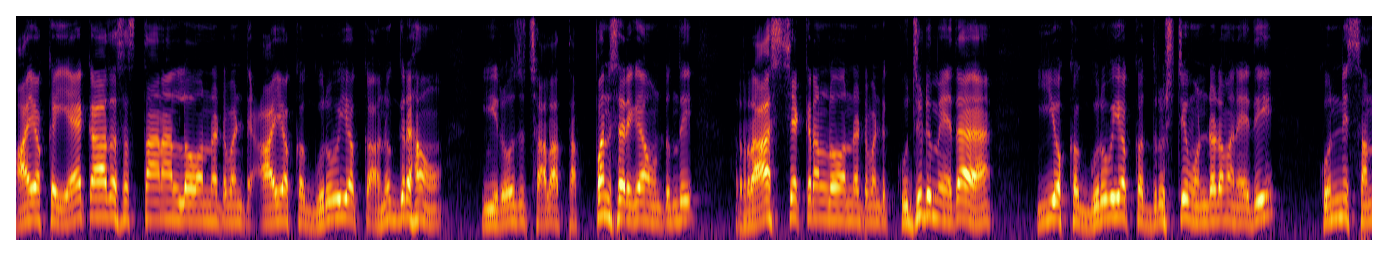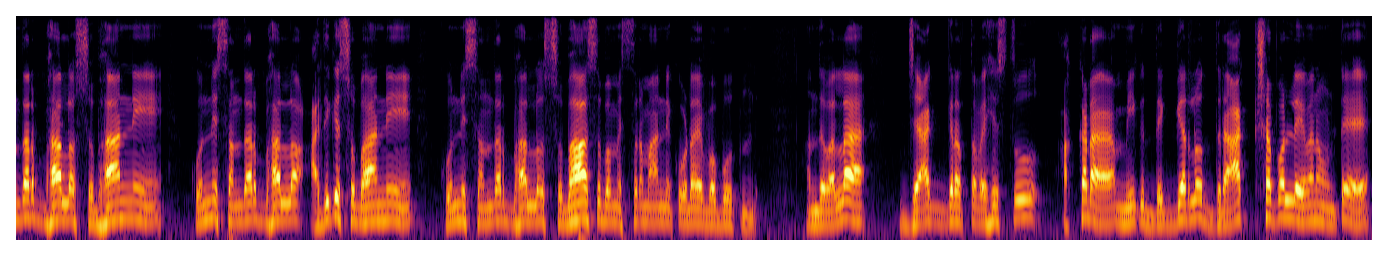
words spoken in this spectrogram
ఆ యొక్క ఏకాదశ స్థానంలో ఉన్నటువంటి ఆ యొక్క గురువు యొక్క అనుగ్రహం ఈరోజు చాలా తప్పనిసరిగా ఉంటుంది. రాశిచక్రంలో ఉన్నటువంటి కుజుడి మీద ఈ యొక్క గురువు యొక్క దృష్టి ఉండడం అనేది కొన్ని సందర్భాల్లో శుభాన్ని కొన్ని సందర్భాల్లో అధిక శుభాన్ని కొన్ని సందర్భాల్లో శుభాశుభ మిశ్రమాన్ని కూడా ఇవ్వబోతుంది. అందువల్ల జాగ్రత్త వహిస్తూ అక్కడ మీకు దగ్గరలో ద్రాక్ష పళ్ళు ఏమైనా ఉంటే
